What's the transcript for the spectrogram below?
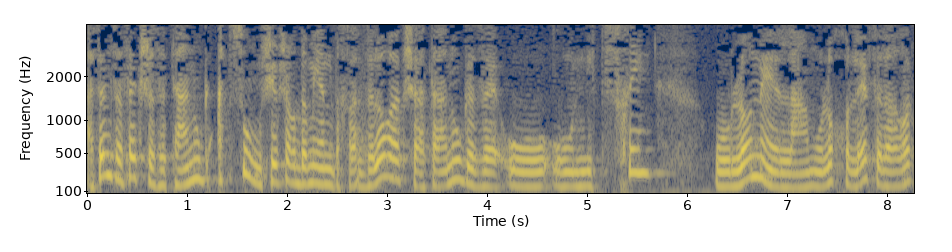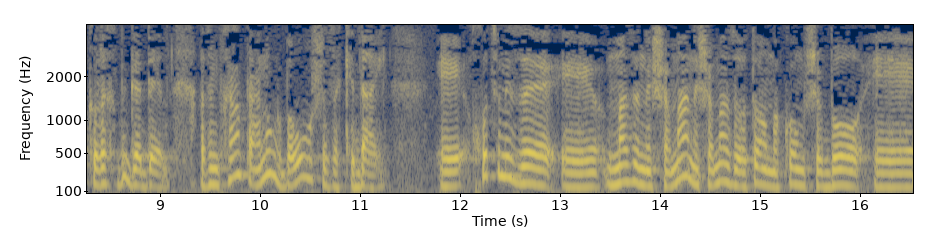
אז אין ספק שזה תענוג עצום שאי אפשר לדמיין בכלל, ולא רק שהתענוג הזה הוא, הוא נצחי, הוא לא נעלם, הוא לא חולף, אלא רק הולך וגדל. אז מבחינת תענוג ברור שזה כדאי. אה, חוץ מזה, אה, מה זה נשמה? נשמה זה אותו המקום שבו אה,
